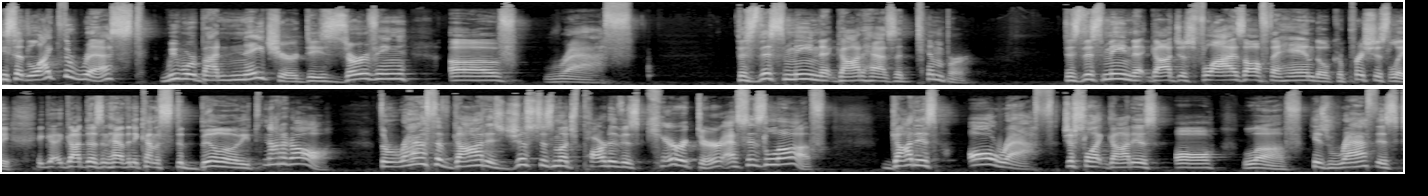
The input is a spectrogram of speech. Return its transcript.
He said, like the rest, we were by nature deserving of wrath. Does this mean that God has a temper? Does this mean that God just flies off the handle capriciously? God doesn't have any kind of stability? Not at all. The wrath of God is just as much part of his character as his love. God is all wrath, just like God is all love. His wrath is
